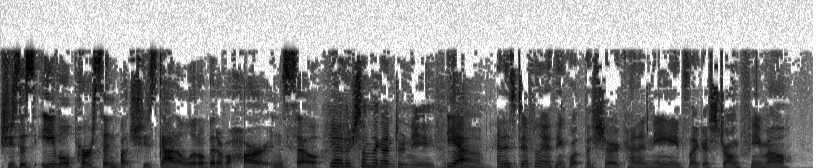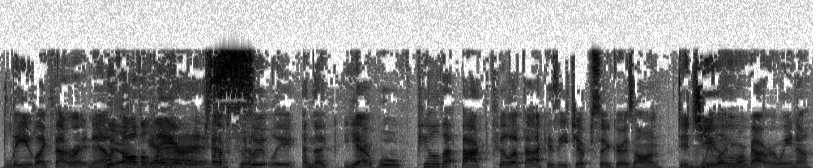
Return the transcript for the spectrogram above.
she's this evil person, but she's got a little bit of a heart, and so, yeah, there's something underneath. Yeah. Um, and it's definitely, I think, what the show kind of needs, like a strong female lead like that right now. with Yeah. all the Yes. layers. Absolutely. And like, yeah, we'll peel that back, peel it back as each episode goes on. Did we you- learn more about Rowena?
